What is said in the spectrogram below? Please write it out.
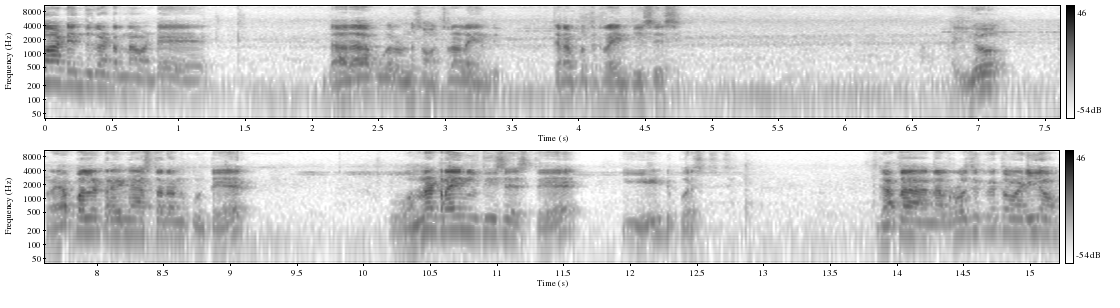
మాట ఎందుకు అంటున్నామంటే దాదాపుగా రెండు సంవత్సరాలు అయింది తిరుపతి ట్రైన్ తీసేసి. అయ్యో రేపల్ల ట్రైన్ వేస్తారనుకుంటే ఉన్న ట్రైన్లు తీసేస్తే ఏంటి పరిస్థితి? గత నెల రోజుల క్రితం అడిగాం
